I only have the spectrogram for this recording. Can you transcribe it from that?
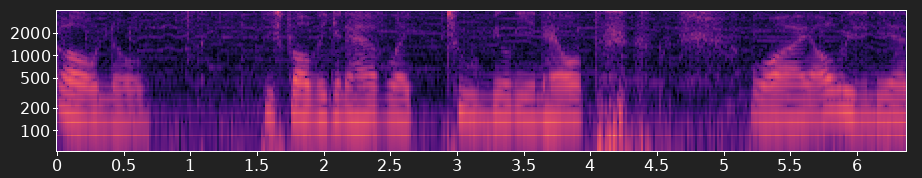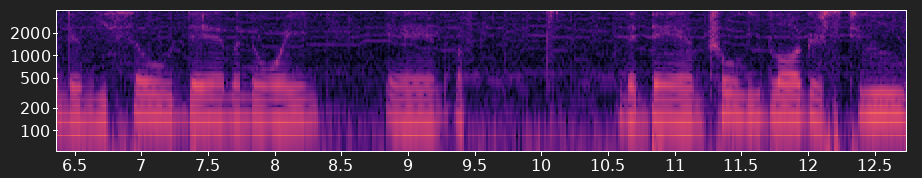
Oh no. He's probably gonna have like 2 million health. Why? Always Neand him. He's so damn annoying. And of the damn trolley bloggers too.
